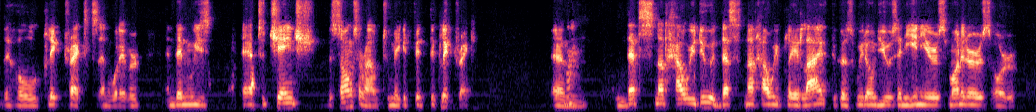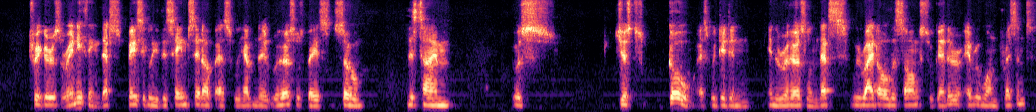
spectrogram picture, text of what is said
the whole click tracks and whatever. And then we had to change the songs around to make it fit the click track. Um, that's not how we do it. That's not how we play it live because we don't use any in-ears monitors or triggers or anything. That's basically the same setup as we have in the rehearsal space. So this time it was just go as we did in in the rehearsal and that's we write all the songs together everyone present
